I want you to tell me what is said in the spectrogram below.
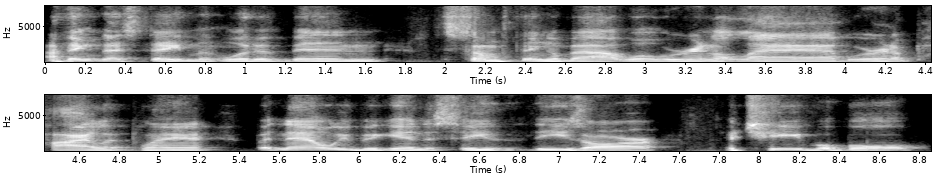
I think that statement would have been something about, well, we're in a lab, we're in a pilot plant, but now we begin to see that these are achievable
